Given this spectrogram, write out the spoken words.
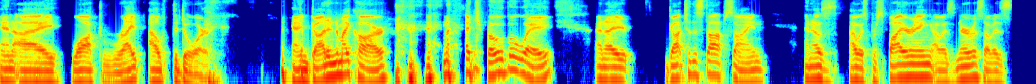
and I walked right out the door and got into my car. and I drove away, and I got to the stop sign, and I was I was perspiring. I was nervous. I was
